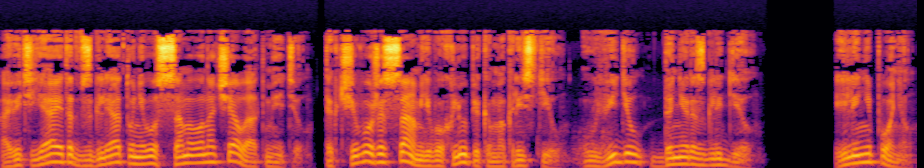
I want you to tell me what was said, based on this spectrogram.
А ведь я этот взгляд у него с самого начала отметил. Так чего же сам его хлюпиком окрестил? Увидел, да не разглядел. Или не понял?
